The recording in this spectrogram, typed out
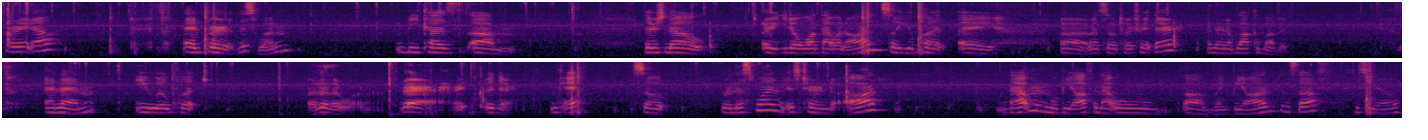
for right now. And for this one, because um, there's no, or you don't want that one on, so you put a uh, redstone torch right there, and then a block above it. And then you will put another one there, right, right there. Okay? So when this one is turned on, that one will be off and that one will um, like be on and stuff. Because, you know,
